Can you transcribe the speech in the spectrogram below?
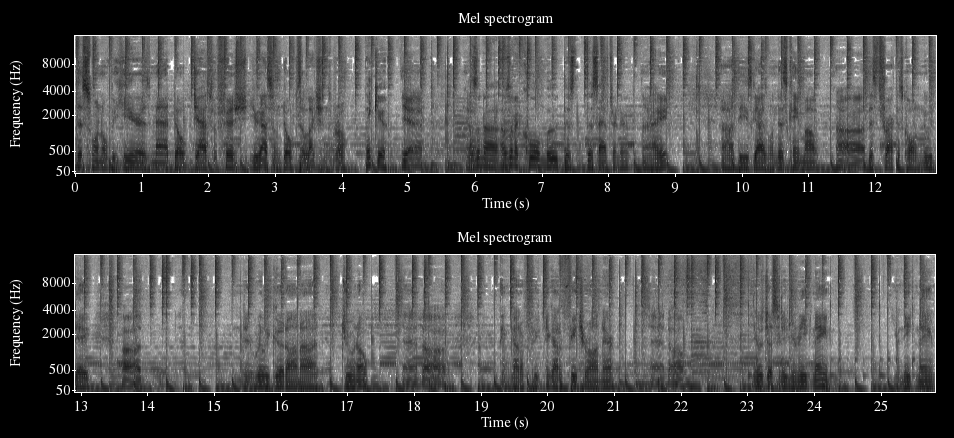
This one over here is mad dope. Jazz for Fish. You got some dope selections, bro. Thank you. Yeah. I was in a I was in a cool mood this this afternoon. All right. Uh, these guys, when this came out, uh, this track is called New Day. Uh, did really good on uh, Juno, and uh, they got a fe- they got a feature on there, and um, it was just a unique name. Unique name.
